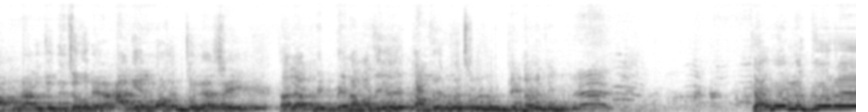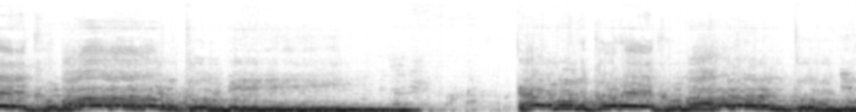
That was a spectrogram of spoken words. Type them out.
আপনার যদি জোহরের আগে মরণ চলে আসে, তাহলে আপনি বেনামাজি হয়ে কাফের হয়ে চলে যাবেন, ঠিক না বেটি? কেমন করে ঘুমাও তুমি? কেমন করে ঘুমাও তুমি?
